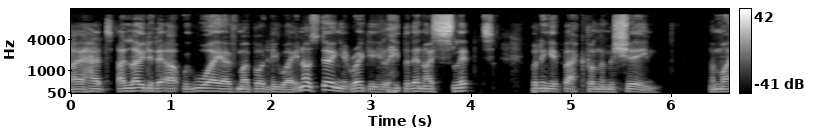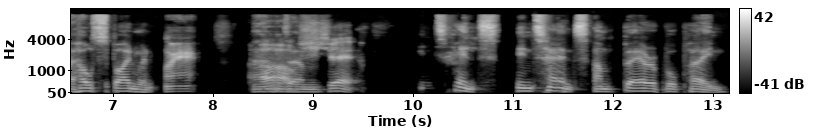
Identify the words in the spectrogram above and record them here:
I had I loaded it up with way over my body weight. And I was doing it regularly, but then I slipped putting it back on the machine. And my whole spine went and, oh um, shit. Intense, intense, unbearable pain.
